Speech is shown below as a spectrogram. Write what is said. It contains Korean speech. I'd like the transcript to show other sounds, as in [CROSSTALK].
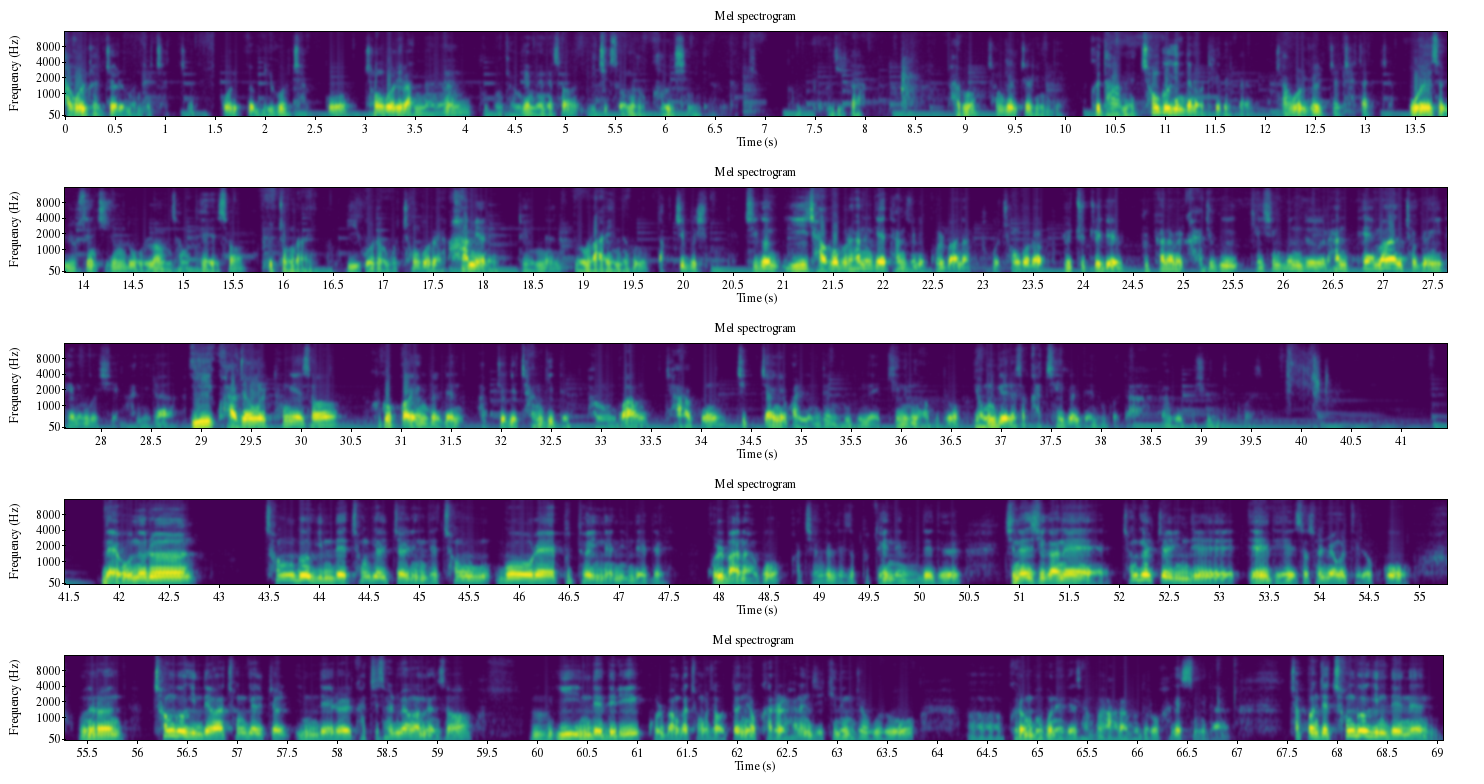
좌골 결절을 먼저 찾죠. 꼬리뼈 미골 찾고 청골이 만나는 부분 경계면에서 일직선으로 그으시면 돼요. 이렇게. 그럼 여기가 바로 청결절인데 그 다음에 청극인대는 어떻게 될까요? 좌골 결절 찾았죠. 5에서 6cm 정도 올라온 상태에서 이쪽 라인 미골하고 청골의 하면에 돼 있는 이 라인으로 딱 집으시면 돼요. 지금 이 작업을 하는 게 단순히 골반 아프고 청골 아프고 요추 쪽에 불편함을 가지고 계신 분들한테만 적용이 되는 것이 아니라 이 과정을 통해서 그것과 연결된 앞쪽의 장기들, 방광, 자궁, 직장에 관련된 부분의 기능하고도 연결해서 같이 해결되는 거다라고 보시면 될 것 같습니다. 네, 오늘은 청극인대, 청결절인대, 청골에 붙어 있는 인대들, 골반하고 같이 연결돼서 붙어 있는 인대들. 지난 시간에 청결절 인대에 대해서 설명을 드렸고, 오늘은 청극 인대와 청결절 인대를 같이 설명하면서 음, 이 인대들이 골반과 청골에서 어떤 역할을 하는지 기능적으로 어, 그런 부분에 대해서 한번 알아보도록 하겠습니다. 첫 번째 청극 인대는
